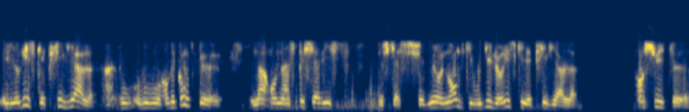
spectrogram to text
et le risque est trivial. Hein. Vous, vous, rendez compte que là, on a un spécialiste de ce qui a fait de au monde qui vous dit le risque il est trivial. Ensuite, euh,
